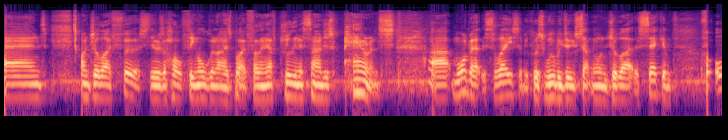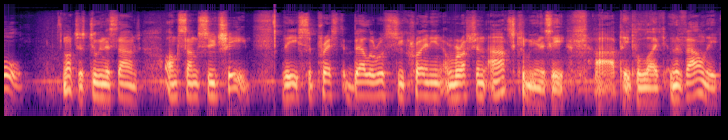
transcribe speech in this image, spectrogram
And on July 1st, there is a whole thing organised by, funnily enough, Julian Assange's parents. Uh, more about this later because we'll be doing something on July the 2nd for all not just Julian Assange, Aung San Suu Kyi, the suppressed Belarus, Ukrainian, and Russian arts community, uh, people like Navalny,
